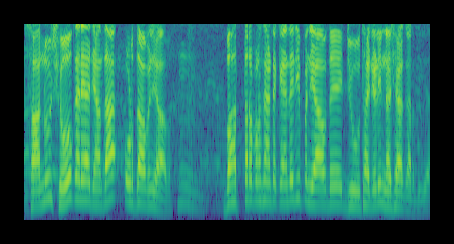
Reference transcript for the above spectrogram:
ਸਾਨੂੰ ਸ਼ੋਅ ਕਰਿਆ ਜਾਂਦਾ ਉੜਦਾ ਪੰਜਾਬ। 72% ਕਹਿੰਦੇ ਜੀ ਪੰਜਾਬ ਦੇ ਯੂਥ ਹੈ ਜਿਹੜੀ ਨਸ਼ਾ ਕਰਦੀ ਆ।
